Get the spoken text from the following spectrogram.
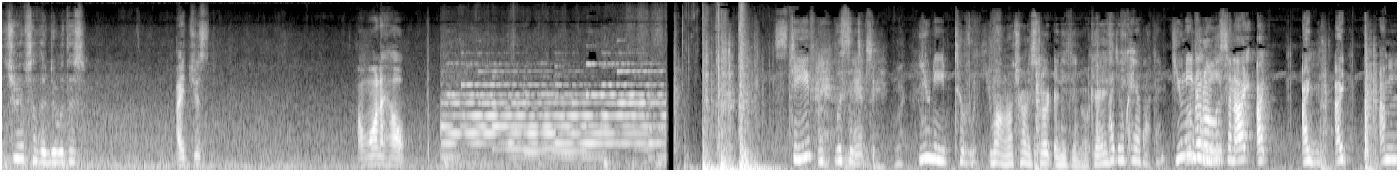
Did you have something to do with this? I just... I want to help. Steve, hey, listen Nancy. to me. What? You need to leave. No, I'm not trying to start anything, okay? I don't care about that. You need no, to no, leave. No, no, listen, I... I... I, I, I'm,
